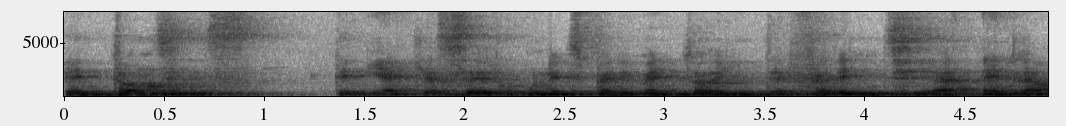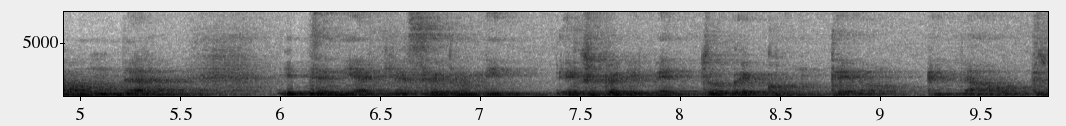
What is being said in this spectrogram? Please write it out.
Entonces tenía que hacer un experimento de interferencia en la onda y tenía que hacer un experimento de conteo en la otra.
